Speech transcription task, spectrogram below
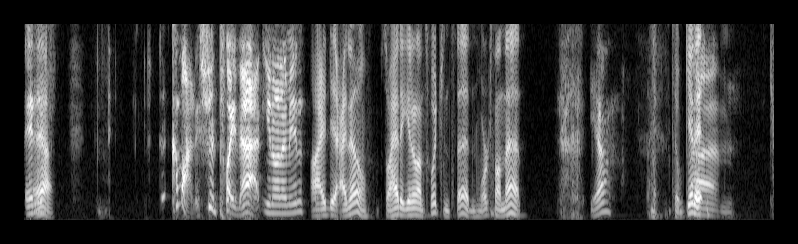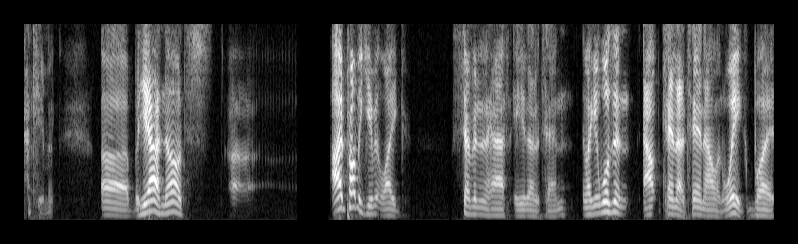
And Yeah. it's come on, it should play that. You know what I mean? I did, I know. So I had to get it on Switch instead. Works on that. Yeah. Don't get it. Um, God damn it. Uh, but yeah, no, it's. Uh, I'd probably give it like seven and a half, eight out of ten. Like it wasn't out ten out of ten Alan Wake, but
